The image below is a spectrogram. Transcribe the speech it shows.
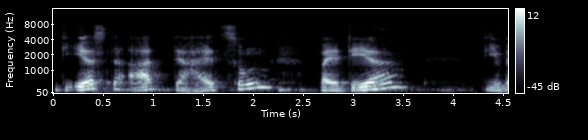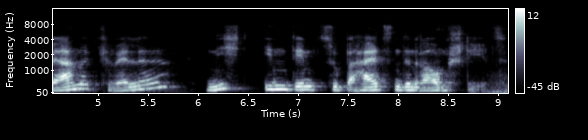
die erste Art der Heizung, bei der die Wärmequelle nicht in dem zu beheizenden Raum steht.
